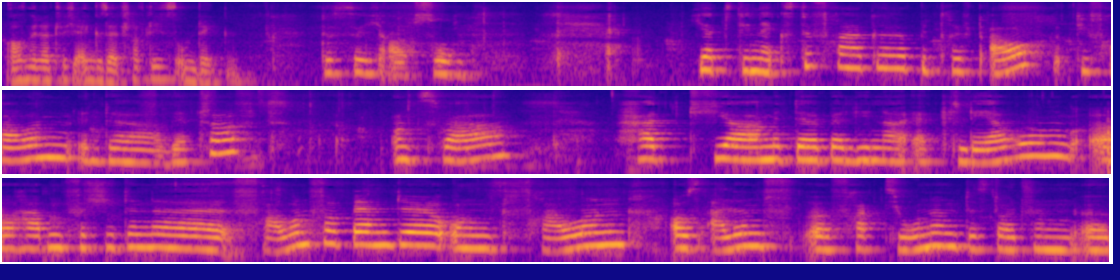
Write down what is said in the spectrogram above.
brauchen wir natürlich ein gesellschaftliches Umdenken. Das sehe ich auch so. Jetzt die nächste Frage betrifft auch die Frauen in der Wirtschaft. Und zwar hat ja mit der Berliner Erklärung äh, haben verschiedene Frauenverbände und Frauen aus allen äh, Fraktionen des Deutschen äh,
